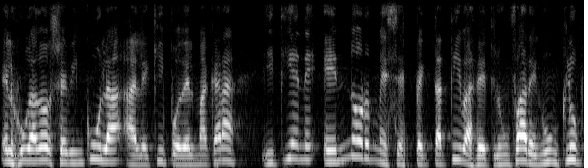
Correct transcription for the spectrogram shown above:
el jugador se vincula al equipo del Macará y tiene enormes expectativas de triunfar en un club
